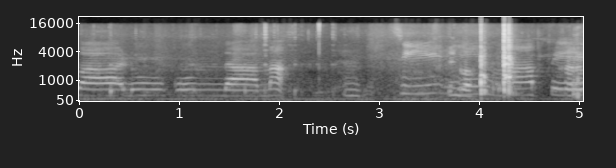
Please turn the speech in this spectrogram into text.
పాడుకుందామా? పేరు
